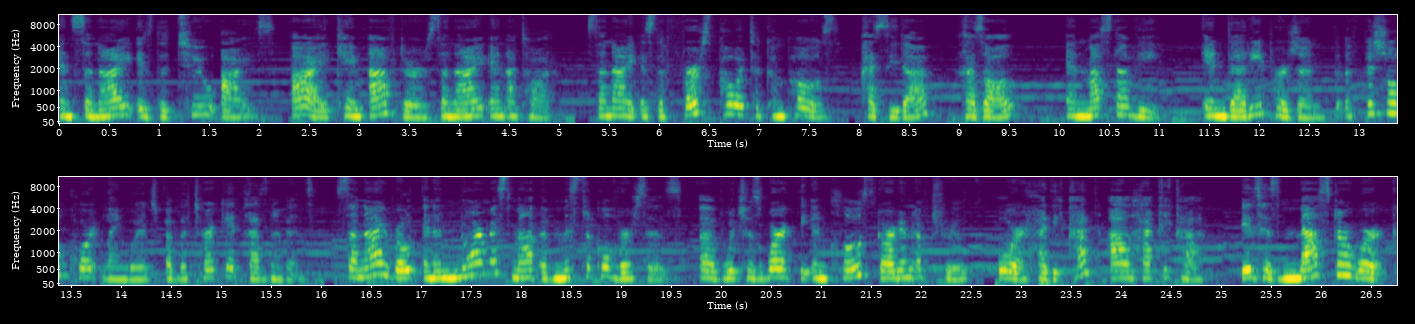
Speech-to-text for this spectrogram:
and Sanai is the two eyes. I came after Sanai and Attar. Sanai is the first poet to compose Qasida, Ghazal, and Masnavi in Dari Persian, the official court language of the Turkic Ghaznavids. Sanai wrote an enormous amount of mystical verses, of which his work The Enclosed Garden of Truth, or Hadiqat al-Haqiqah, is his master work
